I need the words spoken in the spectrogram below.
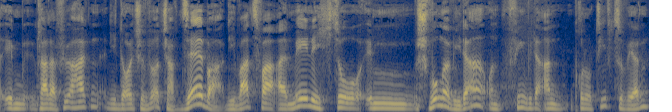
eben klar dafür halten, die deutsche Wirtschaft selber, die war zwar allmählich so im Schwunge wieder und fing wieder an, produktiv zu werden,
